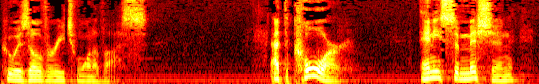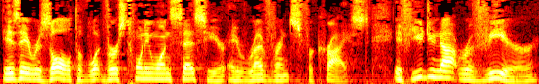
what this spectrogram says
who is over each one of us. At the core, any submission is a result of what verse 21 says here, a reverence for Christ. If you do not revere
